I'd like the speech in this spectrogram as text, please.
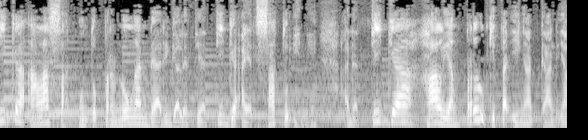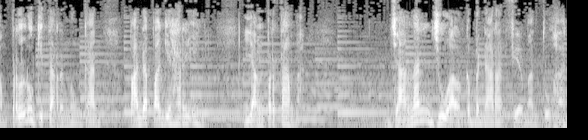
tiga alasan untuk perenungan dari Galatia 3 ayat 1 ini. Ada tiga hal yang perlu kita ingatkan, yang perlu kita renungkan pada pagi hari ini. Yang pertama, jangan jual kebenaran firman Tuhan,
